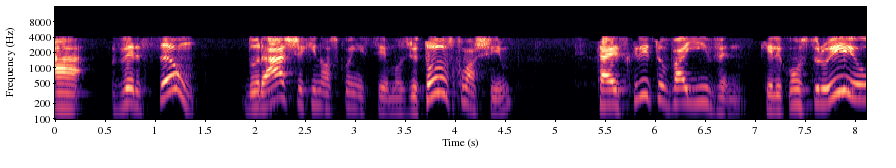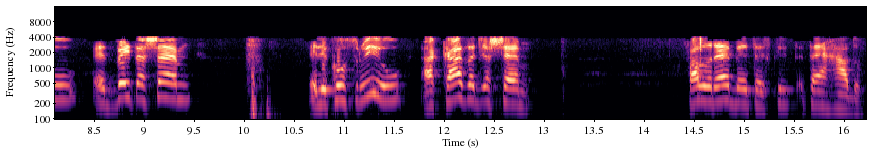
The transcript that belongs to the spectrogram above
A versão do Rashi que nós conhecemos, de todos os Kumashim, está escrito Vaiven, que ele construiu Et Beit Hashem, ele construiu a casa de Hashem. Fala o Rebbe, está escrito, está errado.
